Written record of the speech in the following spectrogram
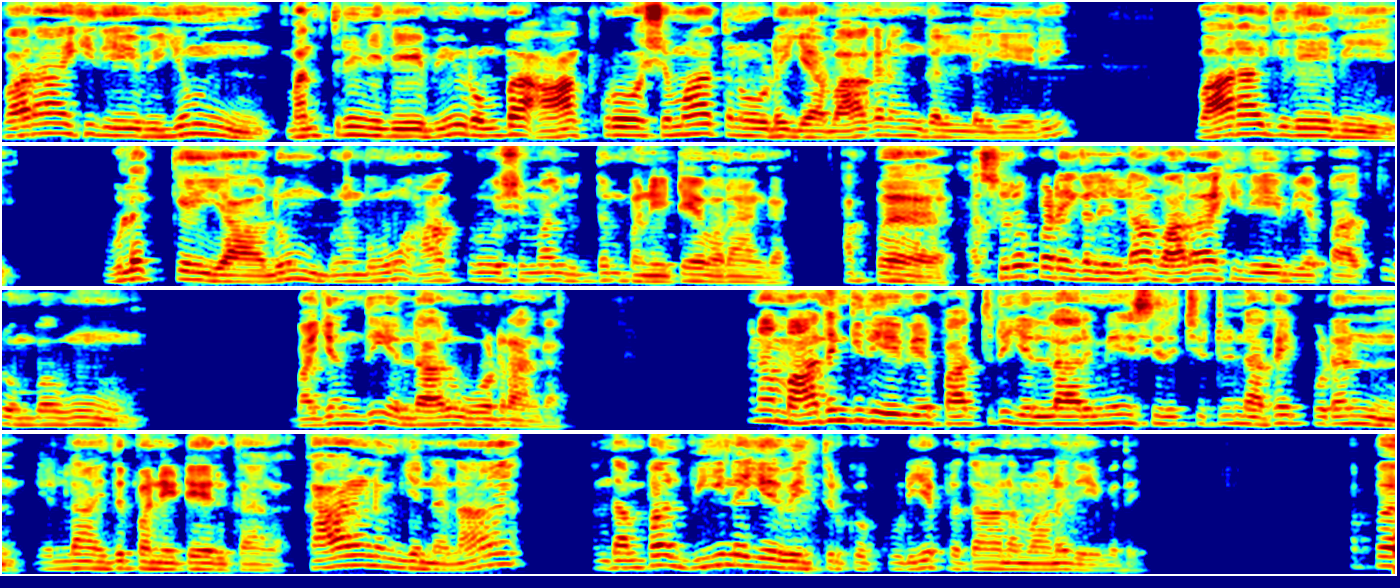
வராகி தேவியும் மந்திரினி தேவியும் ரொம்ப ஆக்ரோஷமாக தன்னுடைய வாகனங்களில் ஏறி வாராகி தேவி உலக்கையாலும் ரொம்பவும் ஆக்ரோஷமாக யுத்தம் பண்ணிட்டே வராங்க. அப்போ அசுரப்படைகள் எல்லாம் வாராகி தேவியை பார்த்து ரொம்பவும் பயந்து எல்லாரும் ஓடுறாங்க. ஆனால் மாதங்கி தேவியை பார்த்துட்டு எல்லாருமே சிரிச்சிட்டு நகைப்புடன் எல்லாம் இது பண்ணிட்டே இருக்காங்க. காரணம் என்னன்னா அந்த அம்பாள் வீணையை வைத்திருக்கக்கூடிய பிரதானமான தேவதை. அப்போ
